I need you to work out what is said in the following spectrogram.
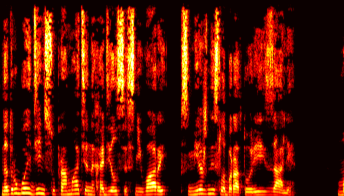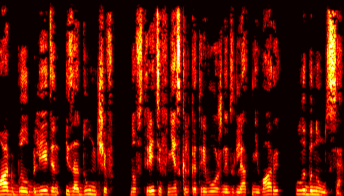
На другой день Супрамати находился с Неварой в смежной с лабораторией зале. Маг был бледен и задумчив, но, встретив несколько тревожный взгляд Невары, улыбнулся.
